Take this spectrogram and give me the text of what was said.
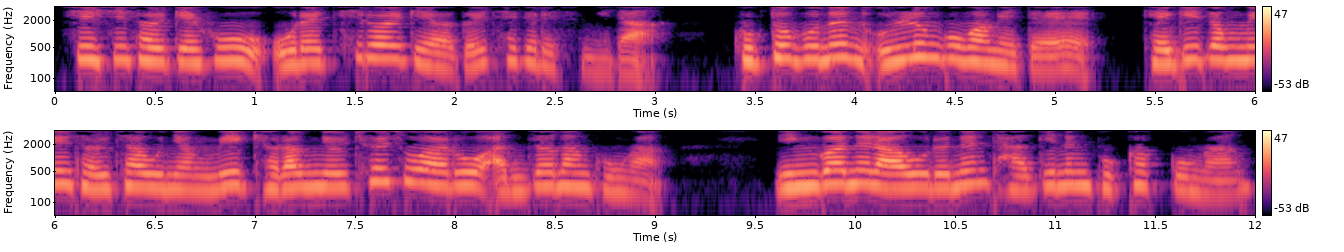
실시 설계 후 올해 7월 계약을 체결했습니다. 국토부는 울릉공항에 대해 계기 정밀 절차 운영 및 결항률 최소화로 안전한 공항, 민관을 아우르는 다기능 복합공항,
